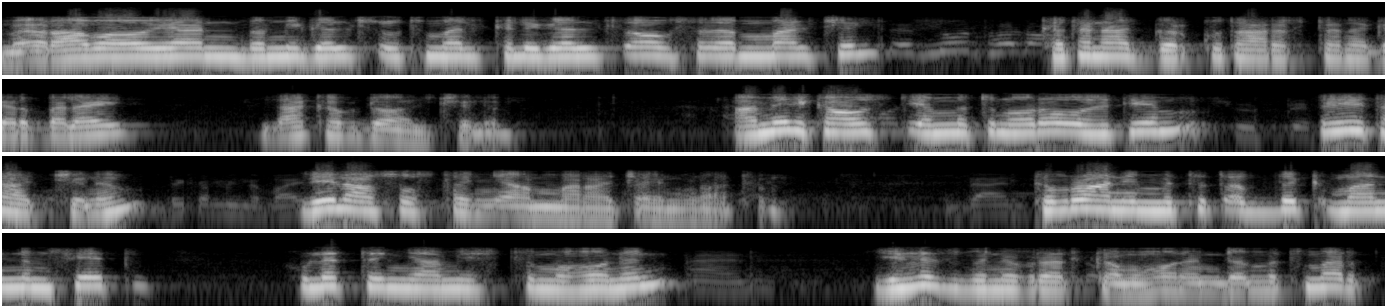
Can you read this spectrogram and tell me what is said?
ምዕራባውያን በሚገልጹት መልክ ሊገልጸው ስለማልችል ከተናገርኩት አረፍተ ነገር በላይ ላከብደው አልችልም። አሜሪካ ውስጥ የምትኖረው እህቴም እህታችንም ሌላ ሶስተኛ አማራጭ አይኖራትም። ክብሯን የምትጠብቅ ማንም ሴት ሁለተኛ ሚስት መሆንን የህዝብ ንብረት ከመሆን እንደምትመርጥ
